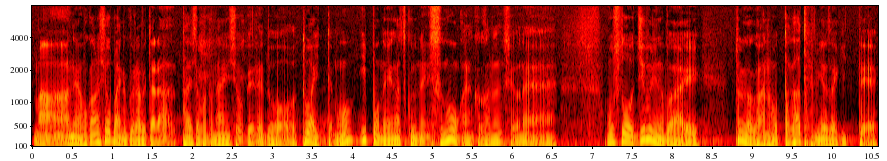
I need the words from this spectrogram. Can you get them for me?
まあね他の商売に比べたら大したことないんでしょうけれどとは言っても1本の映画作るのにすごいお金かかるんですよね。そうするとジブリの場合とにかくあの高畑宮崎って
